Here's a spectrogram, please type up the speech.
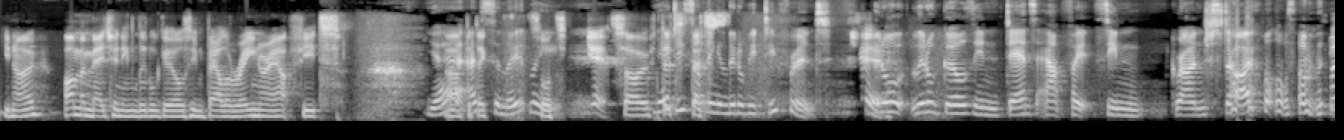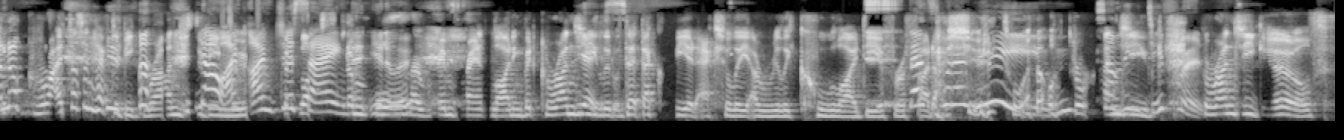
you know, I'm imagining little girls in ballerina outfits. yeah, uh, absolutely. sorts- yeah, so yeah, that's, do something a little bit different. Yeah. Little little girls in dance outfits in grunge style or something. but not grunge. It doesn't have to be grunge to no, be I'm. I'm just Like saying that you know. Rembrandt lighting, but grungy Yes. little that that could be actually a really cool idea for a That's photo what I shoot as well. mean. Something different. grungy girls.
